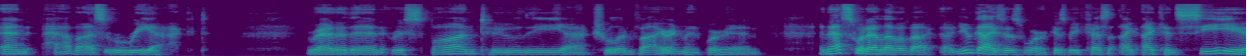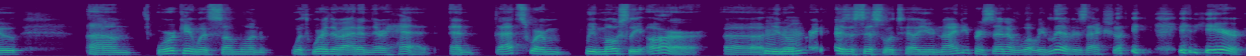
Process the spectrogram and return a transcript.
and have us react rather than respond to the actual environment we're in. And that's what I love about uh, you guys' work, is because I, I can see you um, working with someone with where they're at in their head. And that's where we mostly are uh, you know, Mhm. brain physicists will tell you 90% of what we live is actually in here.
